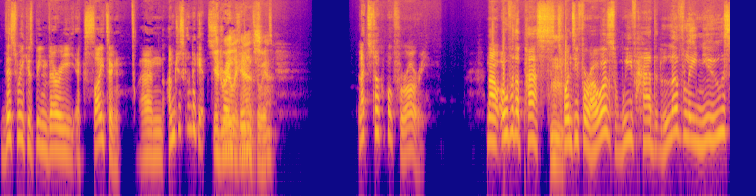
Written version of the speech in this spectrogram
this week has been very exciting, and I'm just going to get straight really into has, it. yeah. Let's talk about Ferrari. Now, over the past Hmm. 24 hours, we've had lovely news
